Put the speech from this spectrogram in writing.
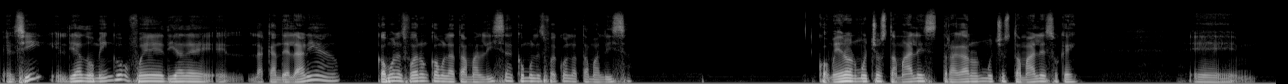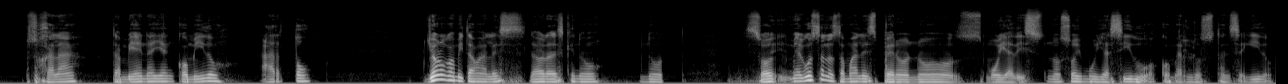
El sí, el día domingo fue día de la Candelaria. ¿Cómo les fueron con la tamaliza? ¿Cómo les fue con la tamaliza? ¿Comieron muchos tamales? ¿Tragaron muchos tamales? Ok. Eh, pues ojalá también hayan comido harto. Yo no comí tamales, la verdad es que no, no soy, me gustan los tamales, pero no, muy no soy muy asiduo a comerlos tan seguido.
